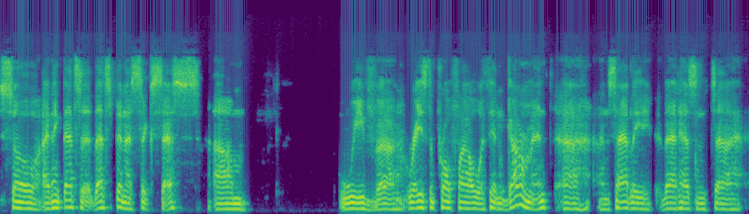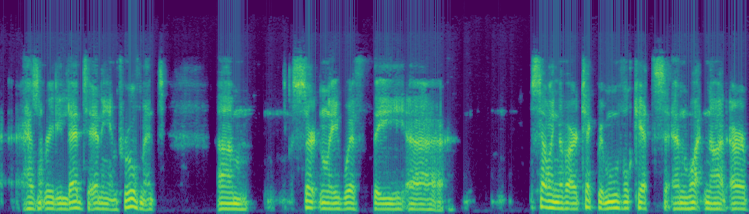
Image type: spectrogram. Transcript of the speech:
So I think that's a that's been a success. Um, we've uh, raised the profile within government, uh, and sadly, that hasn't uh, hasn't really led to any improvement. Um, certainly, with the uh, selling of our tick removal kits and whatnot, our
